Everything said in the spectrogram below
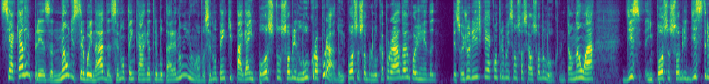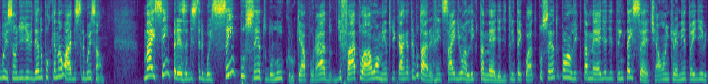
se aquela empresa não distribui nada, você não tem carga tributária nenhuma. Você não tem que pagar imposto sobre lucro apurado. O imposto sobre lucro apurado é o imposto de renda de pessoa jurídica e a contribuição social sobre o lucro. Então não há imposto sobre distribuição de dividendo porque não há distribuição. Mas se a empresa distribui 100% do lucro que é apurado, de fato há um aumento de carga tributária. A gente sai de uma alíquota média de 34% para uma alíquota média de 37%. Há um incremento aí de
